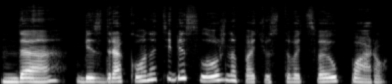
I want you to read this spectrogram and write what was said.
«Да, без дракона тебе сложно почувствовать свою пару.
